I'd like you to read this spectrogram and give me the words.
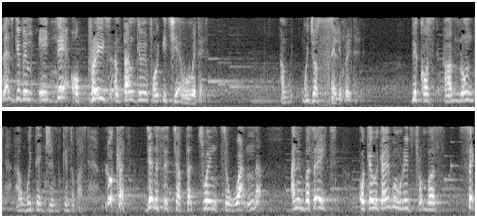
Let's give Him a day of praise and thanksgiving for each year we waited. And we, we just celebrated. Because our long awaited dream came to pass. Look at Genesis chapter 21 and in verse 8. Okay, we can even read from verse 6,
